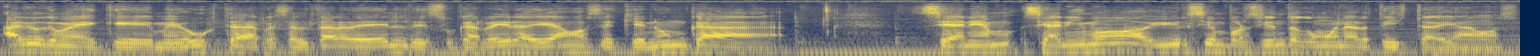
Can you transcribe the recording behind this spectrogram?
algo que me, que me gusta resaltar de él, de su carrera, digamos, es que nunca se animó, a vivir 100% como un artista, digamos.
